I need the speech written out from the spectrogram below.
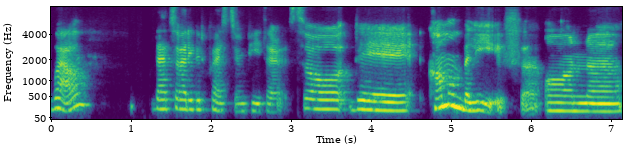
well that's a very good question peter so the common belief on uh,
